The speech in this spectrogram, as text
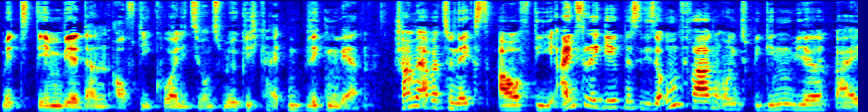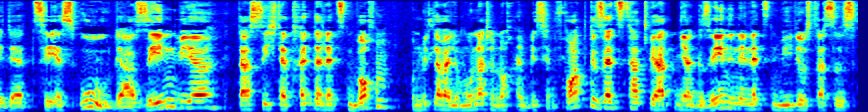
mit dem wir dann auf die Koalitionsmöglichkeiten blicken werden. Schauen wir aber zunächst auf die Einzelergebnisse dieser Umfragen und beginnen wir bei der CSU. Da sehen wir, dass sich der Trend der letzten Wochen und mittlerweile Monate noch ein bisschen fortgesetzt hat. Wir hatten ja gesehen in den letzten Videos, dass es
